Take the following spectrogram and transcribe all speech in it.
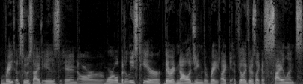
rate of suicide is in our world, but at least here they're acknowledging the rate. Like I feel like there's like a silent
